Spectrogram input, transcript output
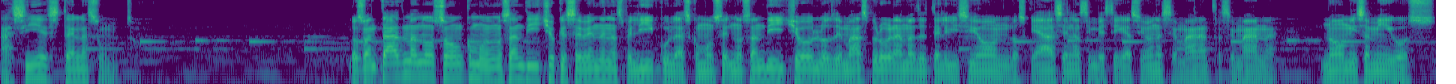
Así está el asunto. Los fantasmas no son como nos han dicho que se ven en las películas, como se, nos han dicho los demás programas de televisión, los que hacen las investigaciones semana tras semana. No, mis amigos.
